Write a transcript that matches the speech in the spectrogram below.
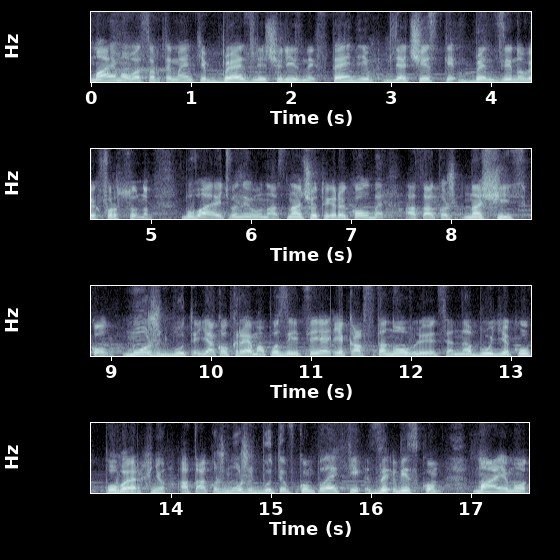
Маємо в асортименті безліч різних стендів для чистки бензинових форсунок. Бувають вони у нас на 4 колби, а також на 6 колб. Можуть бути як окрема позиція, яка встановлюється на будь-яку поверхню, а також можуть бути в комплекті з візком. Маємо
